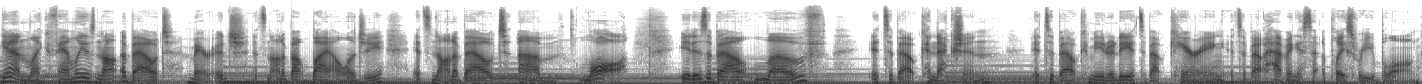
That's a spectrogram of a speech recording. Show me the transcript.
Again, like family is not about marriage, it's not about biology, it's not about um, law. It is about love, it's about connection, it's about community, it's about caring, it's about having a, a place where you belong.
